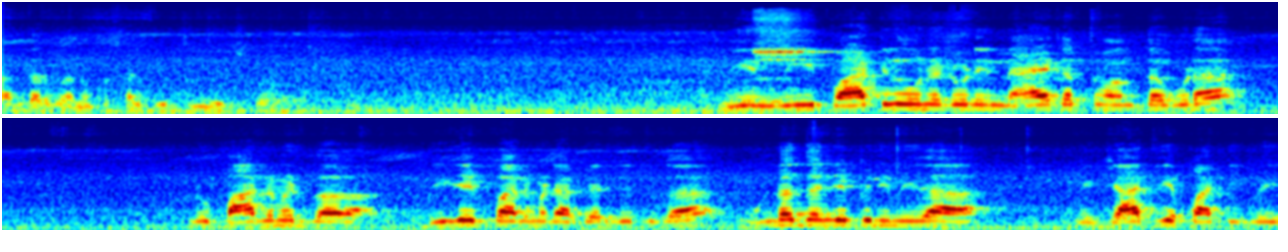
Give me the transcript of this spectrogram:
సందర్భాన్ని ఒకసారి గుర్తు తెచ్చుకోవాలి. మీ మీ పార్టీలో ఉన్నటువంటి నాయకత్వం అంతా కూడా నువ్వు పార్లమెంట్ బీజేపీ పార్లమెంట్ అభ్యర్థిగా ఉండొద్దని చెప్పి నీ మీద మీ జాతీయ పార్టీకి పోయి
